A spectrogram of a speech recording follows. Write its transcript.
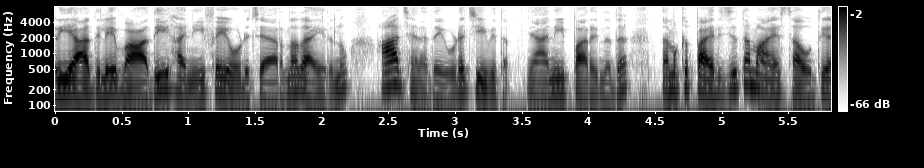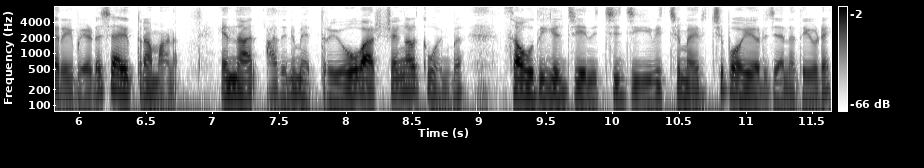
റിയാദിലെ വാദി ഹനീഫയോട് ചേർന്നതായിരുന്നു ആ ജനതയുടെ ജീവിതം. ഞാൻ ഈ പറയുന്നത് നമുക്ക് പരിചിതമായ സൗദി അറേബ്യയുടെ ചരിത്രമാണ്. എന്നാൽ അതിനും എത്രയോ വർഷങ്ങൾക്ക് മുൻപ് സൗദിയിൽ ജനിച്ച് ജീവിച്ച് മരിച്ചുപോയ ഒരു ജനതയുടെ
